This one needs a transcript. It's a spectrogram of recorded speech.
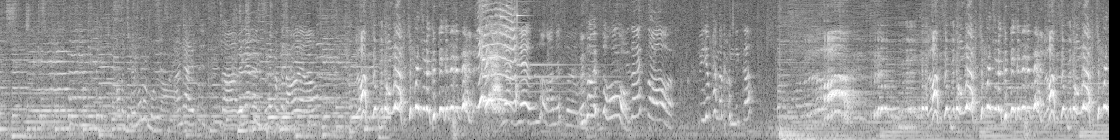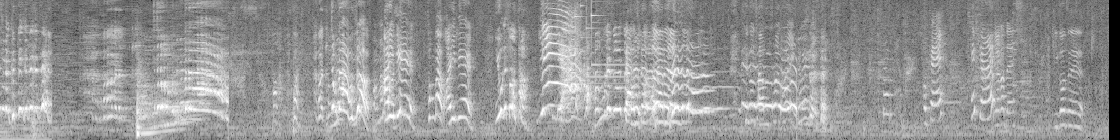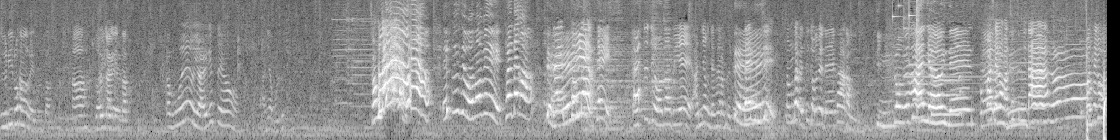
아나 제목을 몰라 아니, 알 수 있습니다. 왜냐면 집에 가서 나와요. 아, 슈프 정답! 슈프림 팀의 그때, 그때, 그때! 얘, 안녕 내 사람 그대 네. 정답 매트 전에 네 사람. 딩동. 안녕 네 오빠 제가 맞췄습니다. 오빠 제가 맞췄. 자주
